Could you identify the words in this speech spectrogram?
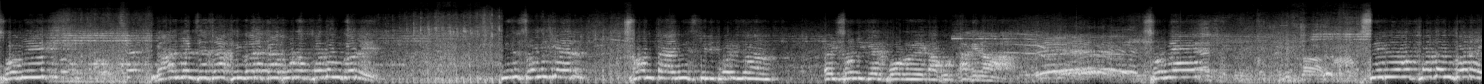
শ্রমিক গার্মেন্টসে চাকরি করে কাপড় উৎপাদন করে, কিন্তু শ্রমিকের সন্তান, স্ত্রী, পরিজন এই শ্রমিকের পরনে কাপড় থাকে না। শ্রমিক চিনি উৎপাদন করে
